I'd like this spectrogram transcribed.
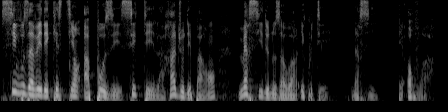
si vous avez des questions à poser. C'était la radio des parents. Merci de nous avoir écoutés. Merci et au revoir.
